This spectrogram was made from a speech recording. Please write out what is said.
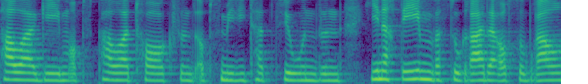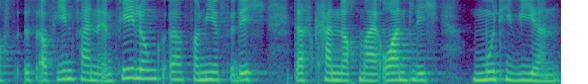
Power geben, ob es Power Talks sind, ob es Meditationen sind. Je nachdem, was du gerade auch so brauchst, ist auf jeden Fall eine Empfehlung äh, von mir für dich. Das kann nochmal ordentlich motivieren.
